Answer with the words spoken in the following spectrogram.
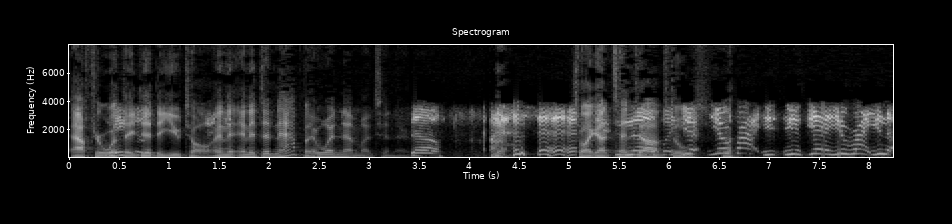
after what Me they too. did to Utah, and and it didn't happen. There wasn't that much in there. No. So I got 10 no, jobs, but you're, you're right. You, you, yeah, you're right. You know,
